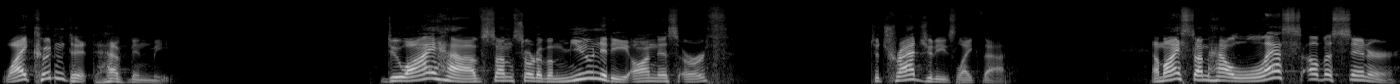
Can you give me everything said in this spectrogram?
Why couldn't it have been me? Do I have some sort of immunity on this earth to tragedies like that? Am I somehow less of a sinner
